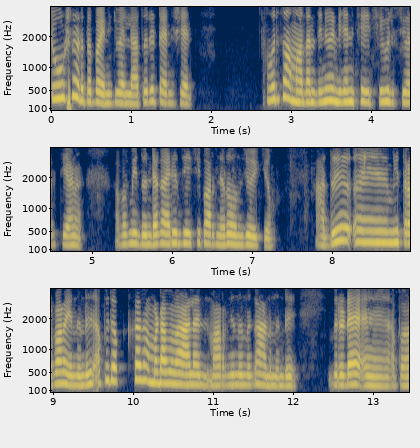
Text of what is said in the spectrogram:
ട്യൂഷൻ എടുത്തപ്പോൾ എനിക്ക് വല്ലാത്തൊരു ടെൻഷൻ. ഒരു സമാധാനത്തിന് വേണ്ടി ഞാൻ ചേച്ചിയെ വിളിച്ചു വരുത്തിയാണ്. അപ്പം മിഥുന്റെ കാര്യം ചേച്ചി പറഞ്ഞതോ എന്ന് ചോദിക്കും. അത് മിത്ര പറയുന്നുണ്ട്. അപ്പോൾ ഇതൊക്കെ നമ്മുടെ ബാലൻ മറിഞ്ഞു നിന്ന് കാണുന്നുണ്ട്. ഇവരുടെ അപ്പോൾ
